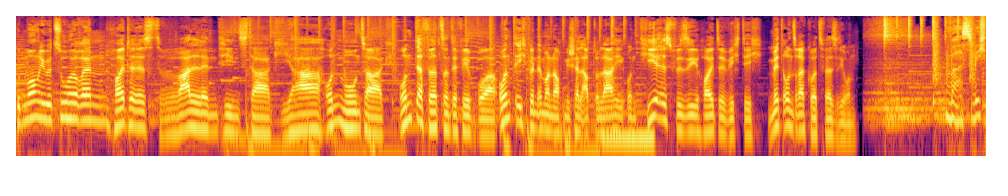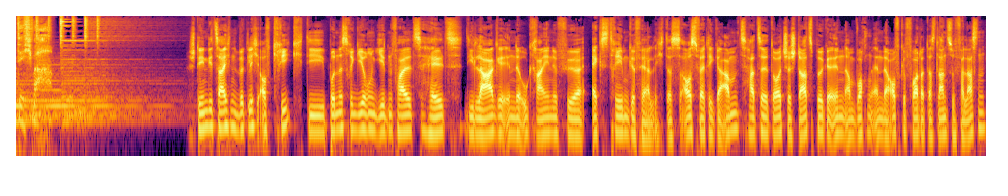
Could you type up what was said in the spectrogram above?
Guten Morgen, liebe Zuhörerinnen. Heute ist Valentinstag, ja, und Montag und der 14. Februar. Und ich bin immer noch Michelle Abdullahi und hier ist für Sie heute wichtig mit unserer Kurzversion. Was wichtig war. Stehen die Zeichen wirklich auf Krieg? Die Bundesregierung jedenfalls hält die Lage in der Ukraine für extrem gefährlich. Das Auswärtige Amt hatte deutsche Staatsbürgerinnen am Wochenende aufgefordert, das Land zu verlassen.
